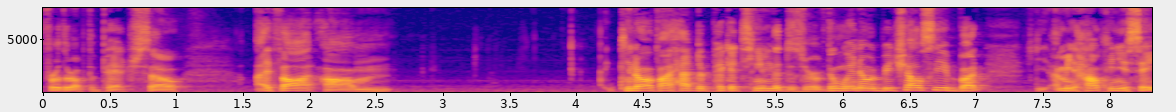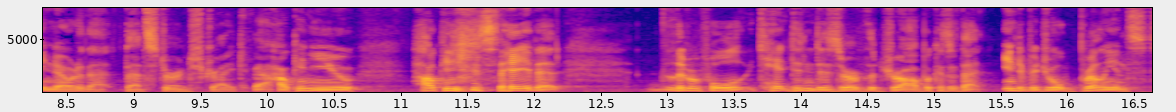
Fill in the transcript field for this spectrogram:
further up the pitch. So I thought um, you know, if I had to pick a team that deserved the win, it would be Chelsea. But I mean, how can you say no to that that Sturridge strike? How can you how can you say that Liverpool can't didn't deserve the draw because of that individual brilliance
